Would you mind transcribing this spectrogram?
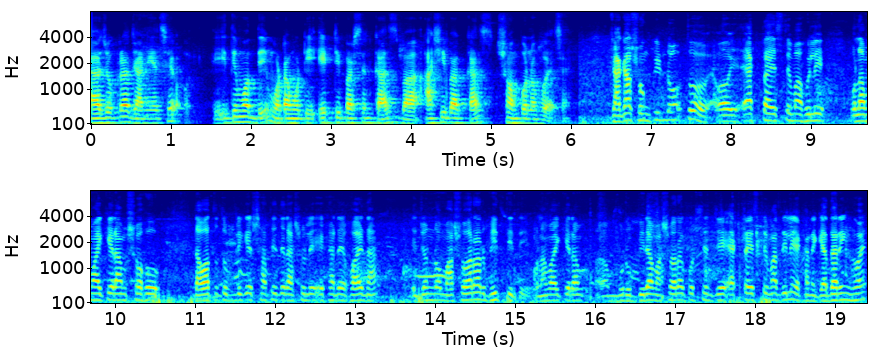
আয়োজকরা জানিয়েছে ইতিমধ্যেই মোটামুটি এইট্টি পার্সেন্ট কাজ বা আশি ভাগ কাজ সম্পন্ন হয়েছে। জায়গা সংকীর্ণ তো একটা ইস্তেমা হলে ওলামাই কেরাম সহ দাওয়াত তবলিগের সাথীদের আসলে এখানে হয় না। এজন্য জন্য মাসোয়ারার ভিত্তিতে ওলামাই কেরাম মুরব্বীরা মাসোয়ারা করছেন যে একটা ইস্তেমা দিলে এখানে গ্যাদারিং হয়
